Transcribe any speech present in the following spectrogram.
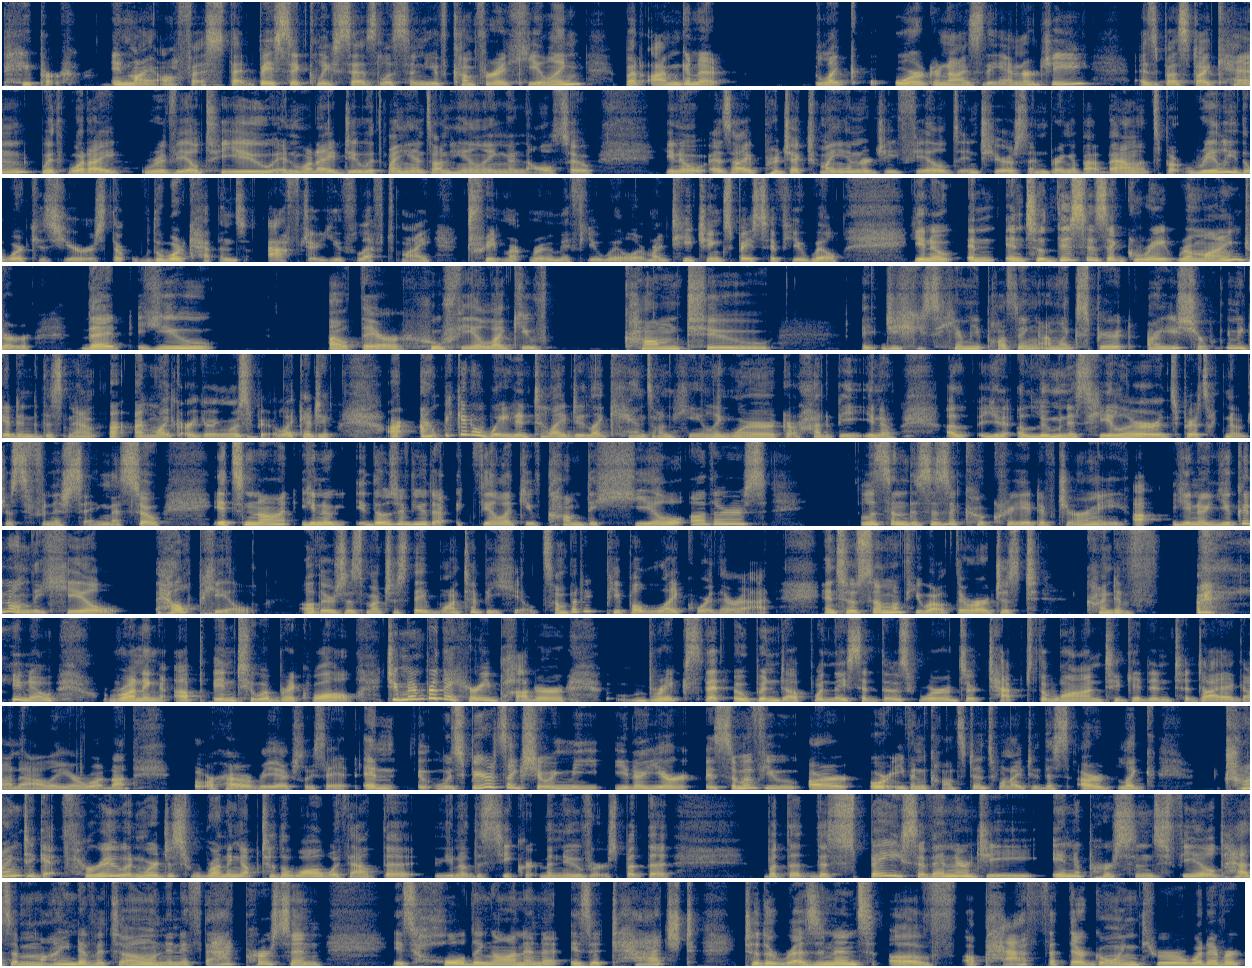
paper in my office that basically says, "Listen, you've come for a healing, but I'm gonna, like, organize the energy as best I can with what I reveal to you and what I do with my hands-on healing, and also, you know, as I project my energy field into yours and bring about balance, but really the work is yours. The the work happens after you've left my treatment room, if you will, or my teaching space, if you will you know and and so this is a great reminder that you out there who feel like you've come to do you hear me pausing? I'm like, Spirit, are you sure we're going to get into this now? I'm like arguing with Spirit, like I do. Are, aren't we going to wait until I do like hands-on healing work or how to be, you know, a, you know, a luminous healer? And Spirit's like, no, just finish saying this. So it's not, you know, those of you that feel like you've come to heal others, Listen, this is a co-creative journey. Uh, you know, you can only heal help heal others as much as they want to be healed. Somebody people like where they're at. And so some of you out there are just kind of you know, running up into a brick wall. Do you remember the Harry Potter bricks that opened up when they said those words or tapped the wand to get into Diagon Alley or whatnot? Or however you actually say it. And it was spirits like showing me, you know, you're eh, some of you are, or even Constance, when I do this, are like trying to get through and we're just running up to the wall without the you know the secret maneuvers but the but the the space of energy in a person's field has a mind of its own and if that person is holding on and is attached to the resonance of a path that they're going through or whatever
